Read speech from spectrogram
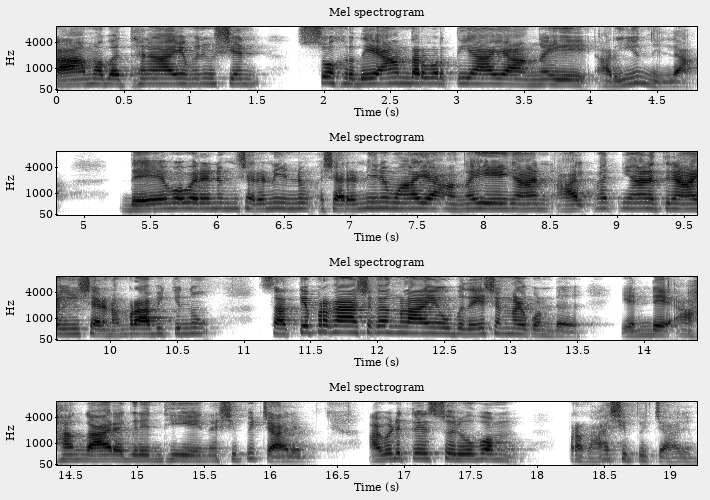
കാമബദ്ധനായ മനുഷ്യൻ സ്വഹൃദയാന്തർവർത്തിയായ അങ്ങയെ അറിയുന്നില്ല. ദേവവരനും ശരണ്യനും ശരണ്യനുമായ അങ്ങയെ ഞാൻ ആത്മജ്ഞാനത്തിനായി ശരണം പ്രാപിക്കുന്നു. സത്യപ്രകാശകങ്ങളായ ഉപദേശങ്ങൾ കൊണ്ട് എന്റെ അഹങ്കാരഗ്രന്ഥിയെ നശിപ്പിച്ചാലും അവിടുത്തെ സ്വരൂപം പ്രകാശിപ്പിച്ചാലും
